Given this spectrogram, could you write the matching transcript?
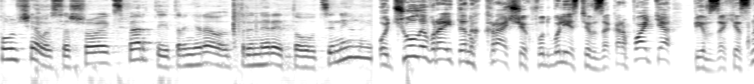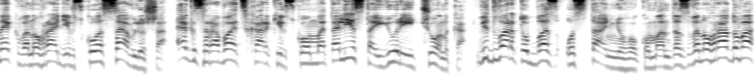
вийшло, що експерти і тренери, тренери то оцінили. Очолив рейтинг кращих футболістів Закарпаття півзахисник Виноградівського Севлюша, екс-гравець харківського металіста Юрій Чонка. Відверто без останнього команда з Виноградова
